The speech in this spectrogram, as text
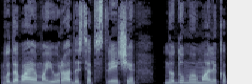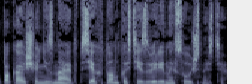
выдавая мою радость от встречи, но, думаю, Малика пока еще не знает всех тонкостей звериной сущности.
